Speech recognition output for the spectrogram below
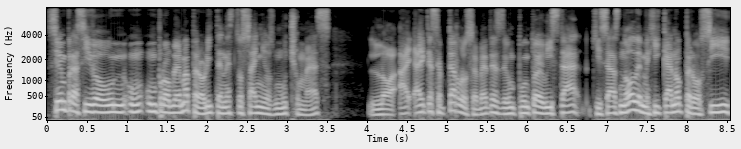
siempre ha sido un, un- problema, pero ahorita en estos años mucho más. Lo, hay, hay que aceptarlo, se ve desde un punto de vista, quizás no de mexicano, pero sí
